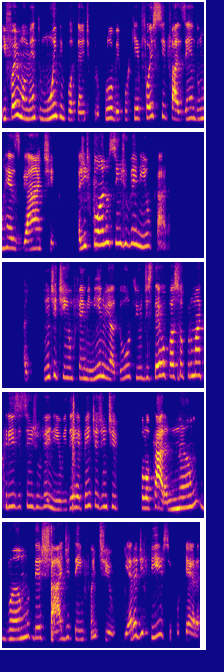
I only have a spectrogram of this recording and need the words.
E foi um momento muito importante para o clube, porque foi se fazendo um resgate. A gente ficou anos sem juvenil, cara. A gente tinha um feminino e adulto, e o Desterro passou por uma crise sem juvenil. E, de repente, a gente falou, cara, não vamos deixar de ter infantil. E era difícil, porque era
